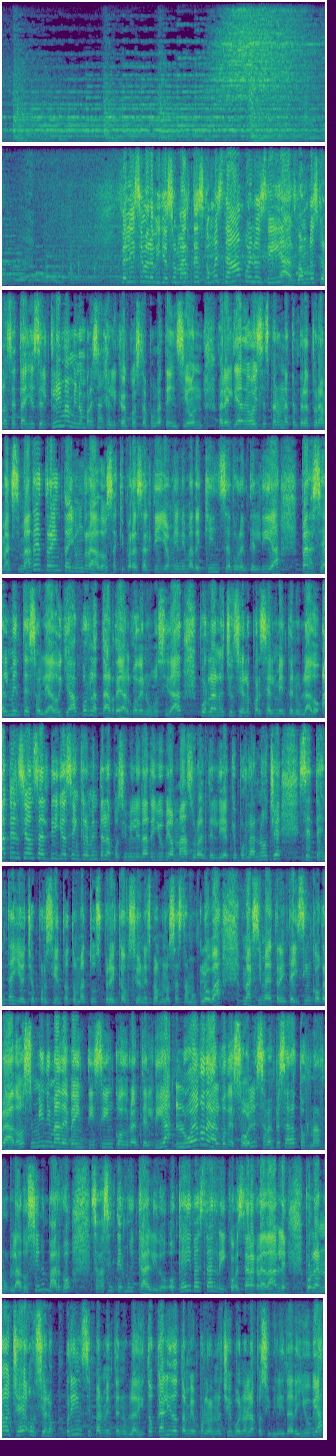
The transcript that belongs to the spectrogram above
Martes, ¿cómo están? Buenos días. Vámonos con los detalles del clima. Mi nombre es Angélica Acosta. Ponga atención. Para el día de hoy se espera una temperatura máxima de 31 grados aquí para Saltillo, mínima de 15 durante el día, parcialmente soleado, ya por la tarde algo de nubosidad, por la noche un cielo parcialmente nublado. Atención Saltillo, se incrementa la posibilidad de lluvia más durante el día que por la noche, 78%. Toma tus precauciones. Vámonos hasta Monclova, máxima de 35 grados, mínima de 25 durante el día Luego de algo de sol, se va a empezar a tornar nublado. Sin embargo, se va a sentir muy cálido, ¿ok? Va a estar rico, va a estar agradable. Por la noche, un cielo principalmente nubladito, cálido también por la noche. Y bueno, la posibilidad de lluvia,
